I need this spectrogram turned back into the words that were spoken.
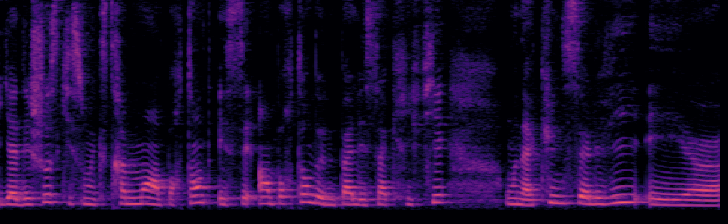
il y a des choses qui sont extrêmement importantes et c'est important de ne pas les sacrifier. On n'a qu'une seule vie et euh,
